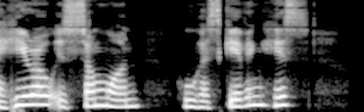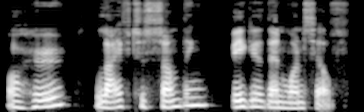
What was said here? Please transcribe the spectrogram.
a hero is someone who has given his or her life to something bigger than oneself.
